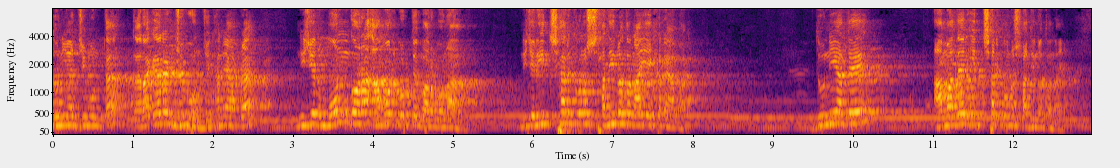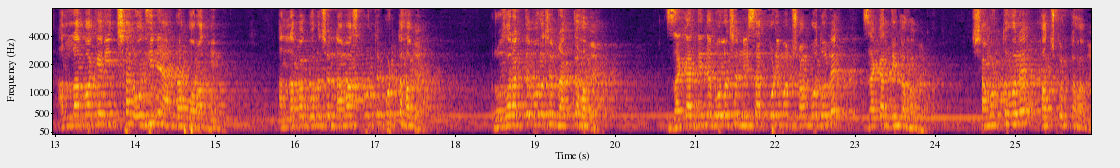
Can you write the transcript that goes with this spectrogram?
দুনিয়ার জীবনটা কারাগারের জীবন, যেখানে আমরা নিজের মন গড়া আমল করতে পারব না। নিজের ইচ্ছার কোনো স্বাধীনতা নাই এখানে আমার। দুনিয়াতে আমাদের ইচ্ছার কোনো স্বাধীনতা নাই। আল্লাহ পাকের ইচ্ছার অধীনে আমরা পরাধীন। আল্লাহ পাক বলেছেন, নামাজ পড়তে পড়তে হবে। রোজা রাখতে বলেছেন, রাখতে হবে। জাকাত দিতে বলেছেন নিসাব পরিমাণ সম্পদ হলে জাকাত দিতে হবে। সামর্থ্য হলে হজ করতে হবে।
